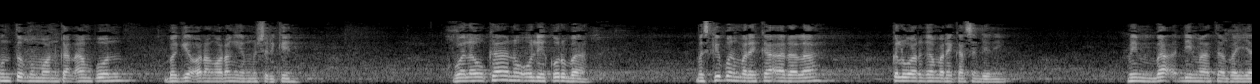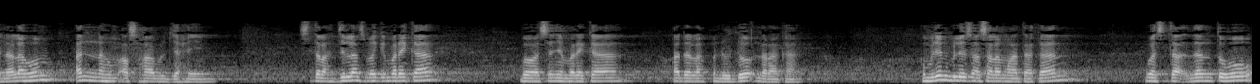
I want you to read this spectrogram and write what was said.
untuk memohonkan ampun bagi orang-orang yang musyrikin. Walau kanu uli kurba meskipun mereka adalah keluarga mereka sendiri mim ba'di ma tabayyana lahum annahum ashabul jahim. Setelah jelas bagi mereka bahwasanya mereka adalah penduduk neraka. Kemudian beliau SAW mengatakan wasta'dzantuhu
